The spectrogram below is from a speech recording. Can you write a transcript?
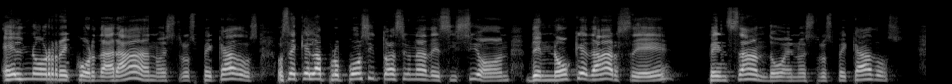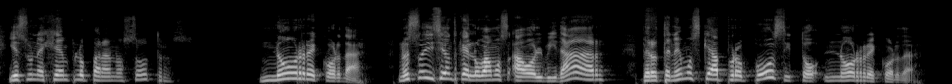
él no recordará nuestros pecados. O sea que él a propósito hace una decisión de no quedarse pensando en nuestros pecados. Y es un ejemplo para nosotros. No recordar. No estoy diciendo que lo vamos a olvidar, pero tenemos que a propósito no recordar.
